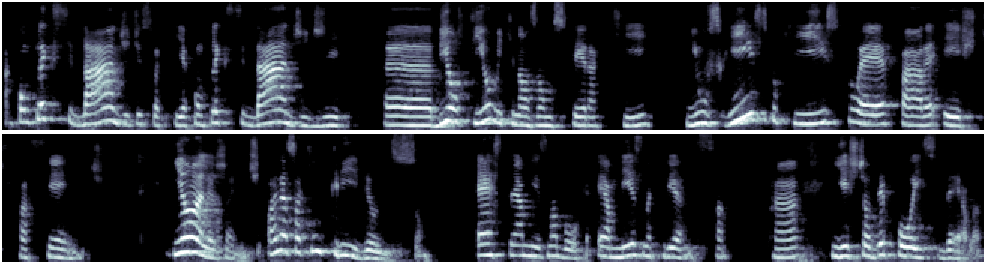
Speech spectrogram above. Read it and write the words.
a complexidade disso aqui, a complexidade de uh, biofilme que nós vamos ter aqui e os riscos que isso é para este paciente. E olha, gente, olha só que incrível isso. Esta é a mesma boca, é a mesma criança, tá? E este é o depois dela.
